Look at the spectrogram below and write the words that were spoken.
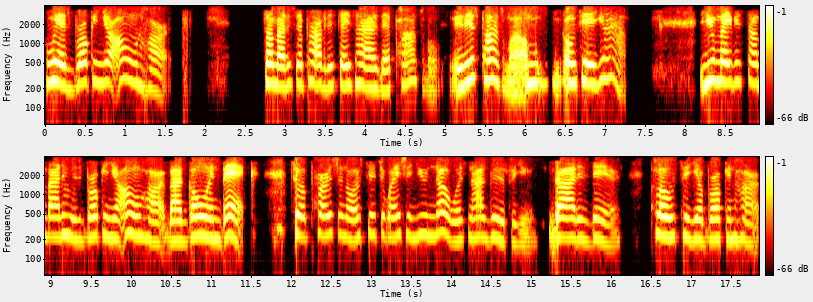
who has broken your own heart. Somebody said, Prophetess, how is that possible? It is possible. I'm going to tell you how. You may be somebody who has broken your own heart by going back to a person or a situation you know is not good for you. God is there, close to your broken heart.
